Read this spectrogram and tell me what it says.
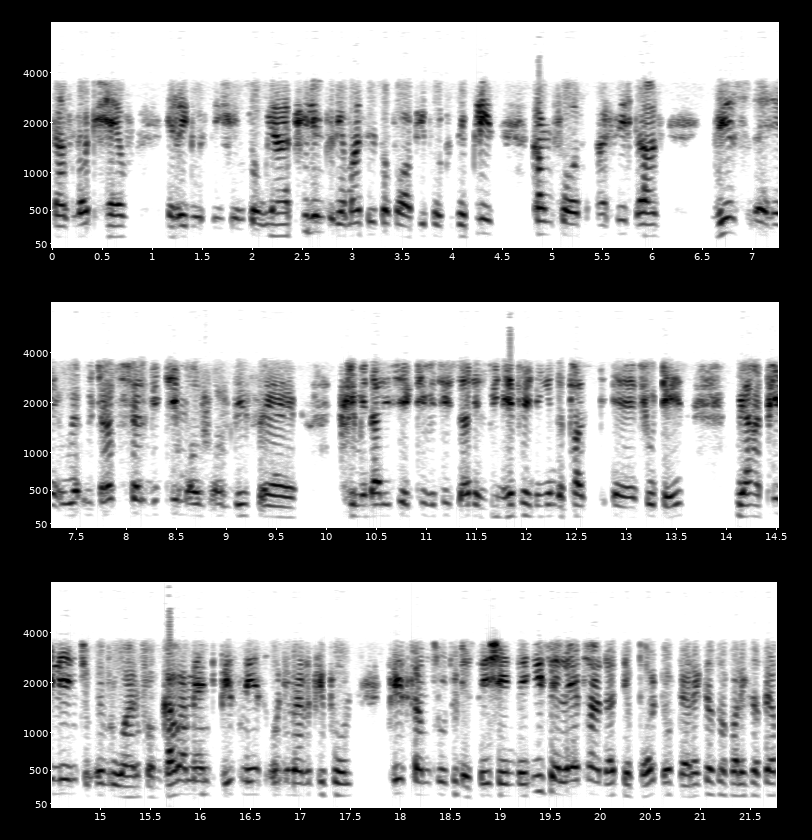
does not have a radio station. So we are appealing to the masses of our people to say, please come forth, assist us. This uh, we, we just fell victim of of this uh, criminality activities that has been happening in the past uh, few days. We are appealing to everyone from government, business, ordinary people. Please come through to the station. There is a letter that the board of directors of Alex FM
